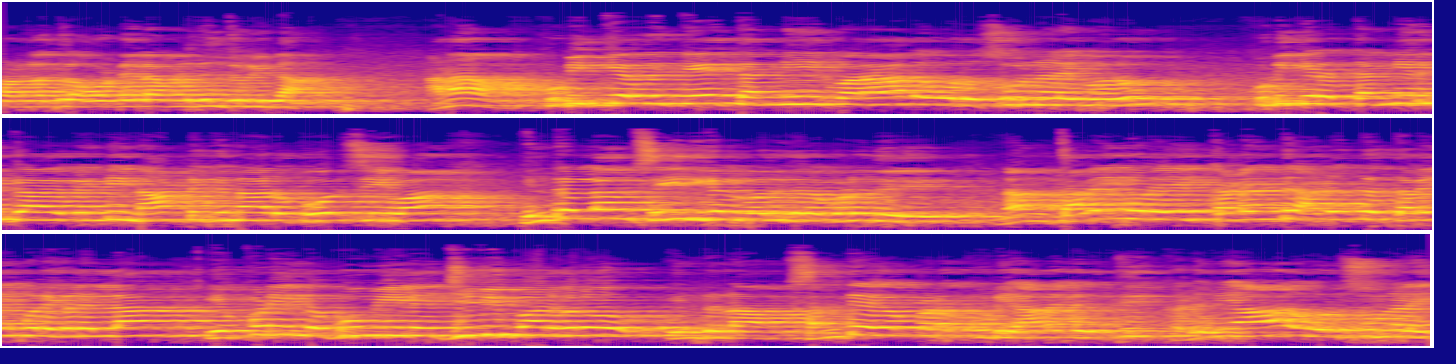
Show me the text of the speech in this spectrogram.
பண்டலத்தில் ஓட்டையெல்லாம் விழுதுன்னு சொல்லிட்டான். ஆனா குடிக்கிறதுக்கே தண்ணீர் வராத ஒரு சூழ்நிலை வரும். குடிக்கிற தண்ணீருக்காக வேண்டி நாட்டுக்கு நாடு போர் செய்வான். என்றெல்லாம் செய்திகள் வருகிற பொழுது நம் தலைமுறையை கடந்து அடுத்த தலைமுறைகள் எல்லாம் எப்படி இந்த பூமியிலே ஜீவிப்பார்களோ என்று நாம் சந்தேகப்படக்கூடிய அளவிற்கு கடுமையான ஒரு சூழ்நிலை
